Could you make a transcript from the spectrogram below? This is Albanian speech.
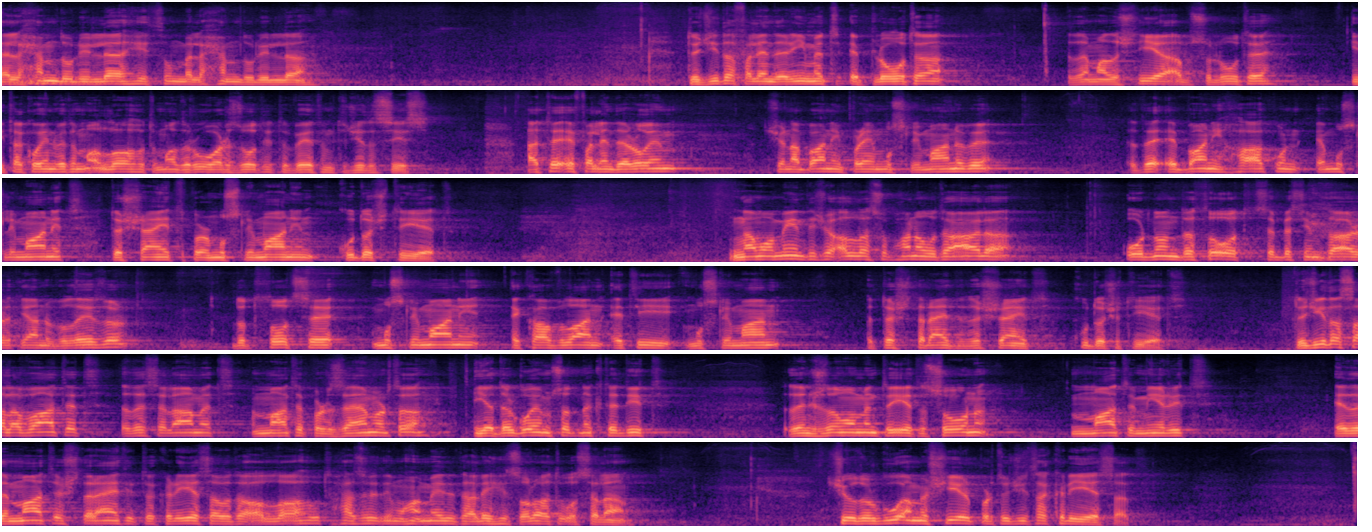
Elhamdulillahi thumma elhamdulillah. Të gjitha falenderimet e plota dhe madhështia absolute i takojnë vetëm Allahut të madhëruar Zotit të vetëm të gjithësisë. Atë e falenderojmë që na bani prej muslimanëve dhe e bani hakun e muslimanit të shenjtë për muslimanin kudo që të jetë. Nga momenti që Allah subhanahu wa taala urdhnon dhe thotë se besimtarët janë vëllezër, do të thotë se muslimani e ka vllan e tij musliman të shtrejt dhe të shenjt kudo që të jetë. Të gjitha salavatet dhe selamet ma të përzemërta, ia dërgojmë sot në këtë ditë dhe në çdo moment të jetës tonë, ma të mirit edhe ma të shtrejtit të krijesave të Allahut, Hazreti Muhammedit alayhi salatu wasalam. që u dërgua mëshirë për të gjitha krijesat.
